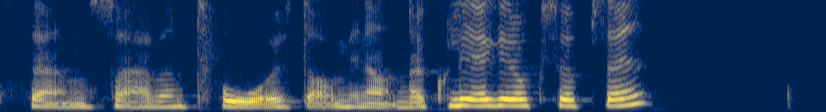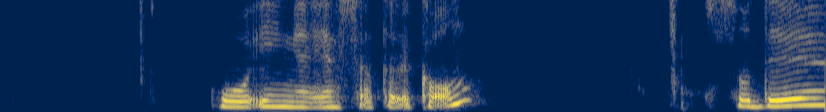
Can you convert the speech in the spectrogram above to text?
Sen så även två av mina andra kollegor också upp sig. Och inga ersättare kom. Så det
